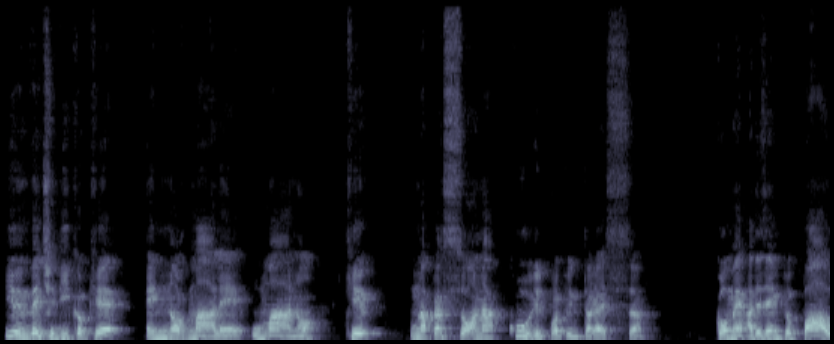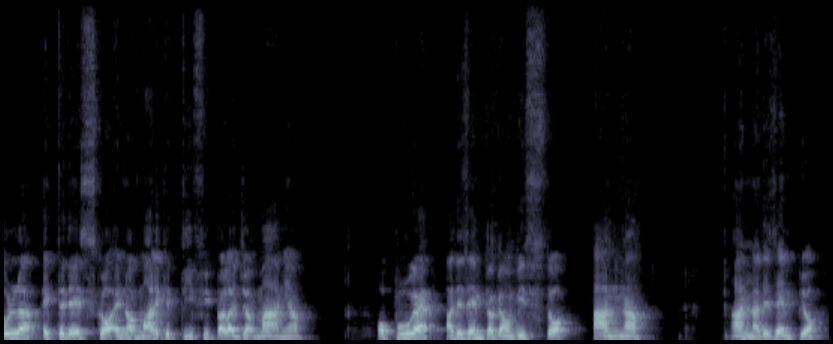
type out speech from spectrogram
Io invece dico che è normale, umano, che una persona curi il proprio interesse. Come ad esempio Paul è tedesco, è normale che tifi per la Germania. Oppure, ad esempio, abbiamo visto Anna. Anna, ad esempio,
